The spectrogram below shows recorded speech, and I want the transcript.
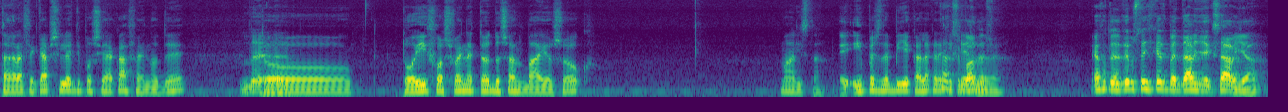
Τα γραφικά ψηλά εντυπωσιακά φαίνονται. Ναι, το, ναι. το ύφος φαίνεται όντως σαν Bioshock. Μάλιστα. Ε, Είπες δεν πήγε καλά κατά και βέβαια. Έχω την εντύπωση ότι έχει κάτι πεντάβια και εξάβια.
